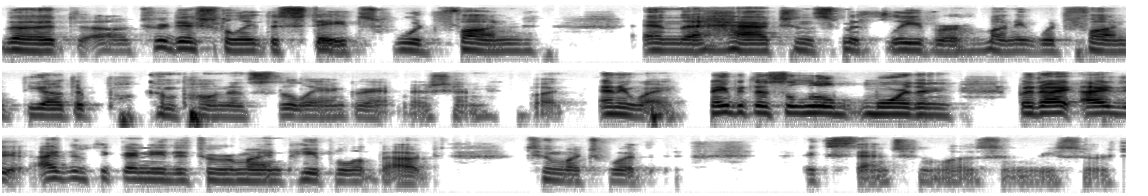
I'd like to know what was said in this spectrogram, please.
that uh, traditionally the states would fund and the Hatch and Smith Lever money would fund the other components of the land grant mission. But anyway, maybe there's a little more than, but I, I, I didn't think I needed to remind people about too much what extension was in research.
